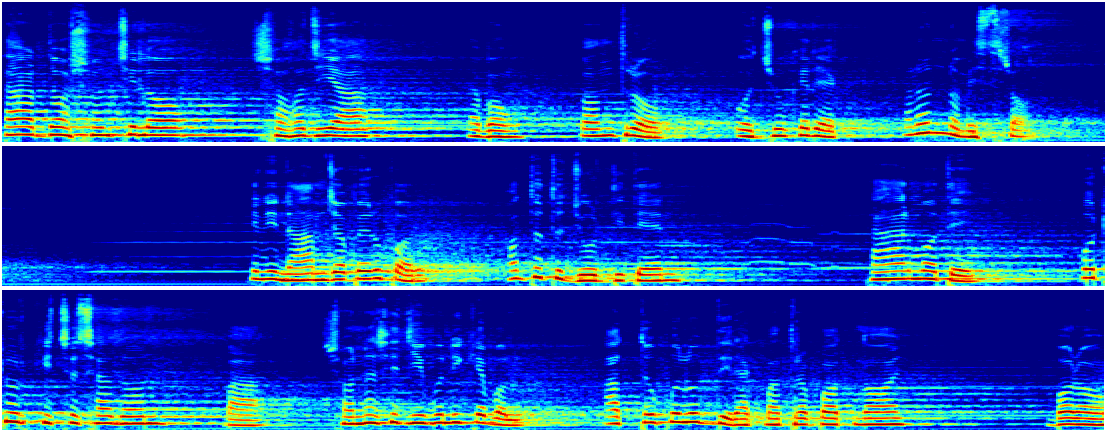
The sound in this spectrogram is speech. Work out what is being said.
তার দর্শন ছিল সহজিয়া এবং তন্ত্র ও যুগের এক অনন্য মিশ্রণ। তিনি নাম জপের উপর অন্তত জোর দিতেন। তাহার মতে কঠোর কিছু সাধন বা সন্ন্যাসী জীবনই কেবল আত্মোপলব্ধির একমাত্র পথ নয়, বরং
